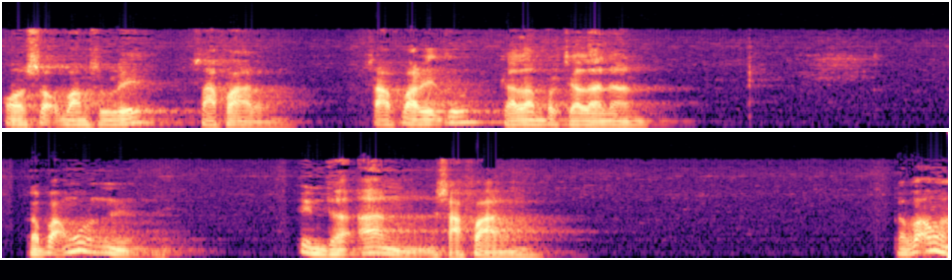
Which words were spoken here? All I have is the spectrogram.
kosok wangsule safar. Safar itu dalam perjalanan. Bapakmu tindakan safar. Bapakmu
